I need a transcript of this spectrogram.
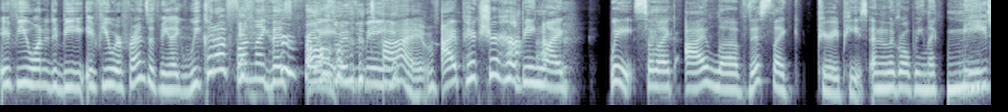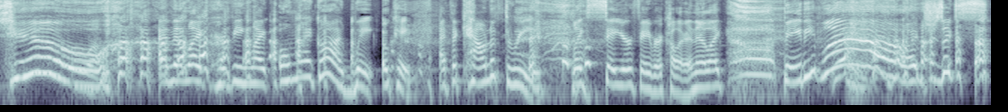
if you wanted to be, if you were friends with me. Like, we could have fun like this friends all with the me. time. I picture her being like, wait, so like I love this like period piece. And then the girl being like, me, too. and then like her being like, oh my God, wait, okay. At the count of three, like say your favorite color. And they're like, oh, baby blue. And she's like, stop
